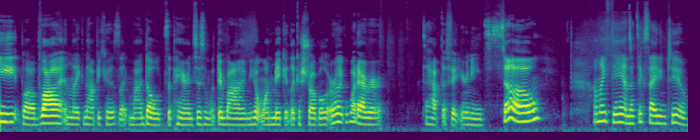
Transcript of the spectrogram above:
eat, blah, blah. And, like, not because, like, my adults, the parents, isn't what they're buying. You don't want to make it, like, a struggle or, like, whatever to have to fit your needs. So, I'm like, damn, that's exciting too.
